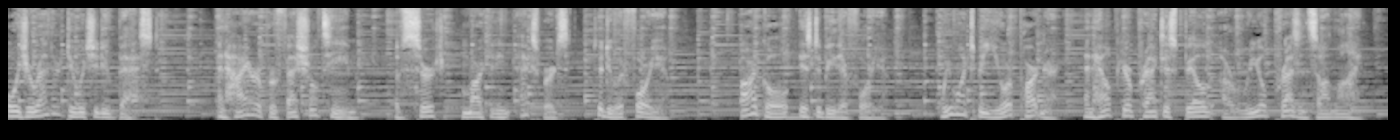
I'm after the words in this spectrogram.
Or would you rather do what you do best and hire a professional team of search marketing experts to do it for you? Our goal is to be there for you. We want to be your partner and help your practice build a real presence online.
